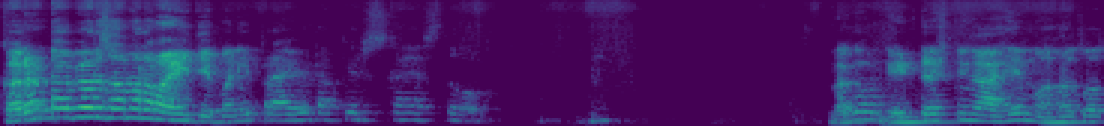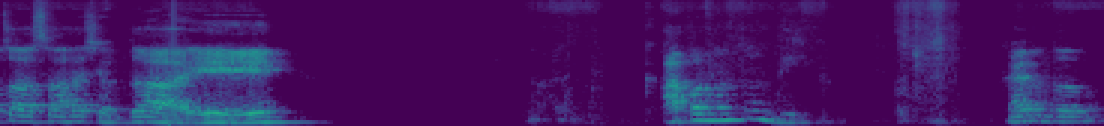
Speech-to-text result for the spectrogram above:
करंट अफेअर्स आम्हाला माहिती आहे पण हे प्रायव्हेट अफेअर्स काय असतं बघा इंटरेस्टिंग आहे महत्त्वाचा असा हा शब्द आहे. आपण म्हणतो ना काय म्हणतो आपण?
